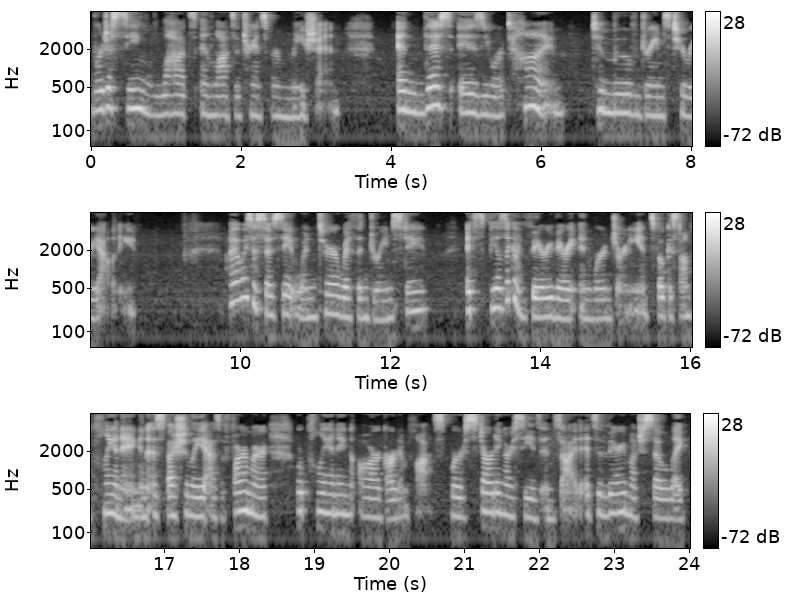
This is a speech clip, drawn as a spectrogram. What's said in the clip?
we're just seeing lots and lots of transformation. And this is your time to move dreams to reality. I always associate winter with a dream state. It feels like a very, very inward journey. It's focused on planning, and especially as a farmer, we're planning our garden plots. We're starting our seeds inside. It's very much so like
